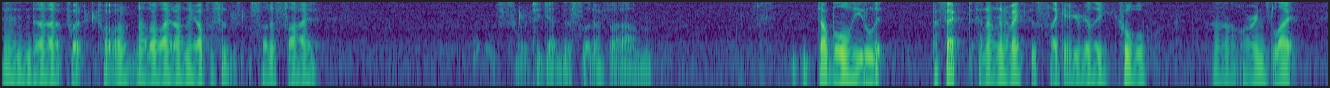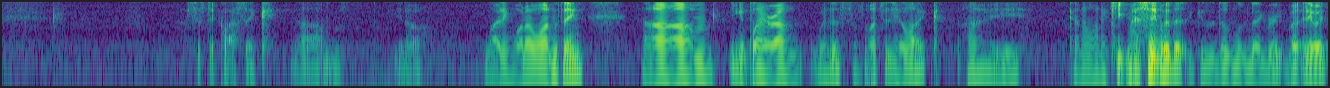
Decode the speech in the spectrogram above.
and uh, put put another light on the opposite sort of side for, to get this sort of um, doubly lit effect. And I'm going to make this like a really cool uh, orange light. It's just a classic, um, you know, lighting 101 thing. Um, you can play around with this as much as you like. I kind of want to keep messing with it because it doesn't look that great. But anyway,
